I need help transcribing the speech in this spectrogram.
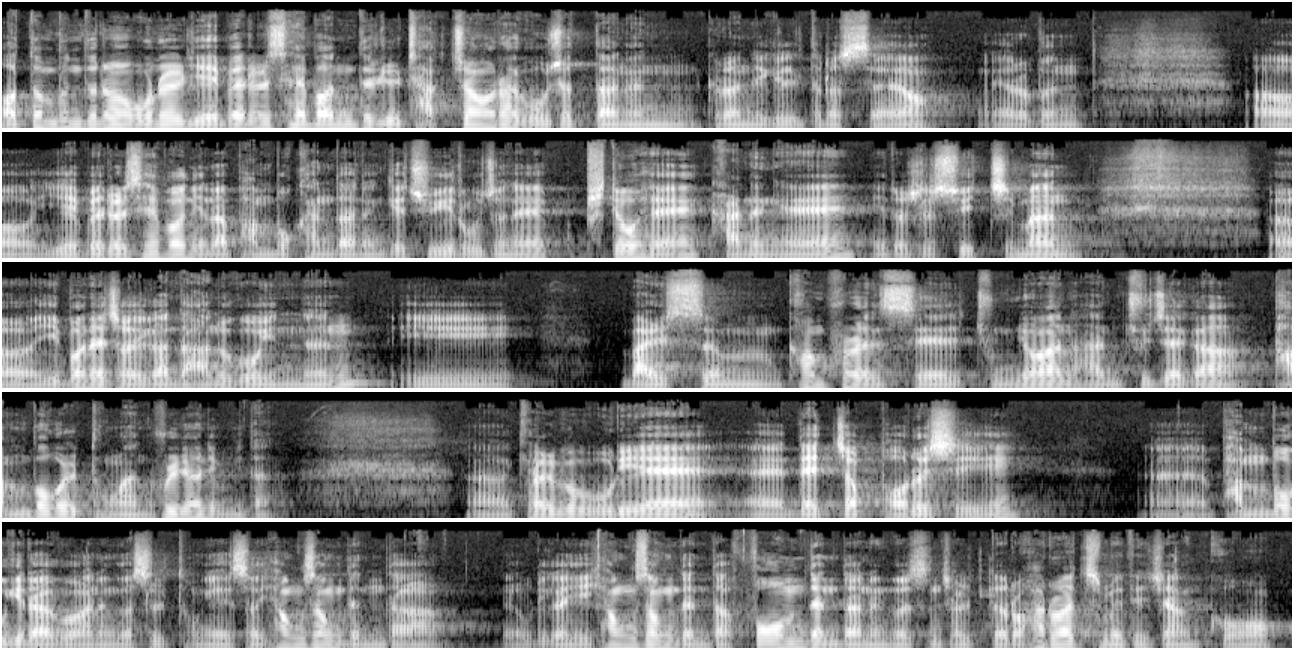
어떤 분들은 오늘 예배를 세 번 드릴 작정을 하고 오셨다는 그런 얘기를 들었어요. 여러분 어, 예배를 세 번이나 반복한다는 게 주일 오전에 필요해 가능해 이러실 수 있지만 어, 이번에 저희가 나누고 있는 이 말씀 컨퍼런스의 중요한 한 주제가 반복을 통한 훈련입니다. 어, 결국 우리의 내적 버릇이 반복이라고 하는 것을 통해서 형성된다. 우리가 이 형성된다, 폼된다는 것은 절대로 하루 아침에 되지 않고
